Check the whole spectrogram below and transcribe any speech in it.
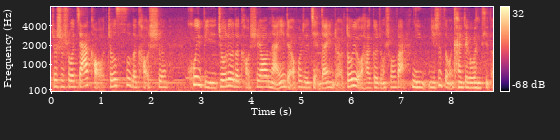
就是说加考周四的考试。会比周六的考试要难一点或者简单一点，都有哈各种说法。你你是怎么看这个问题的？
